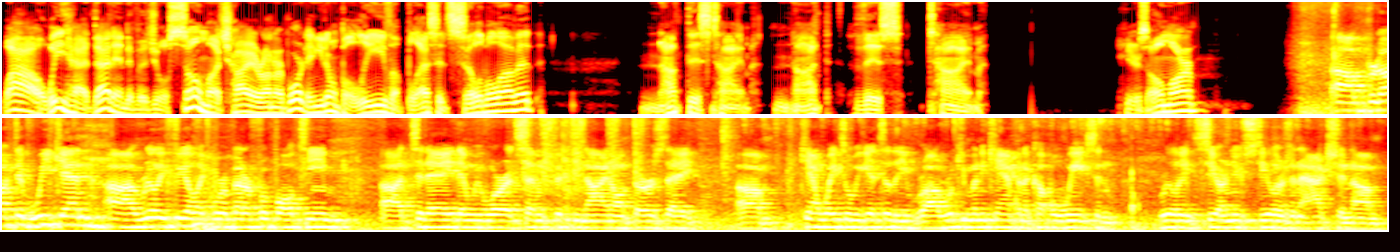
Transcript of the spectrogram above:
Wow, we had that individual so much higher on our board, and you don't believe a blessed syllable of it? Not this time. Not this time. Here's Omar. Uh, productive weekend. Uh, really feel like we're a better football team uh, today than we were at 7:59 on Thursday. Um, can't wait till we get to the uh, rookie mini camp in a couple weeks and really see our new Steelers in action. Um,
